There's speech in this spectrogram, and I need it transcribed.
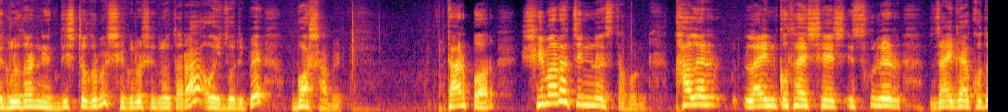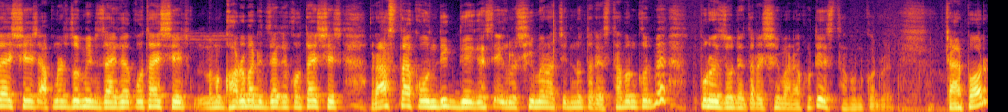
এগুলো তারা নির্দিষ্ট করবে, সেগুলো সেগুলো তারা ওই জরিপে বসাবে। তারপর সীমানা চিহ্ন স্থাপন। খালের লাইন কোথায় শেষ? স্কুলের জায়গা কোথায় শেষ? আপনার জমির জায়গা কোথায় শেষ? মানে ঘর বাড়ির জায়গা কোথায় শেষ? রাস্তা কোন দিক দিয়ে গেছে? এগুলো সীমানা চিহ্ন তারা স্থাপন করবে। প্রয়োজনে তারা সীমানা খুঁটি স্থাপন করবে। তারপর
